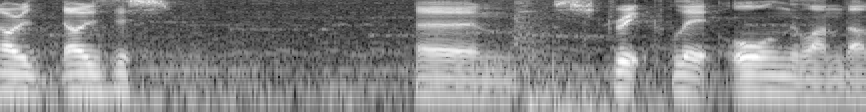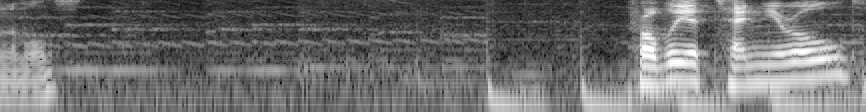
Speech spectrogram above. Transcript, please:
Or is, or is this um, strictly only land animals? Probably a 10 year old?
